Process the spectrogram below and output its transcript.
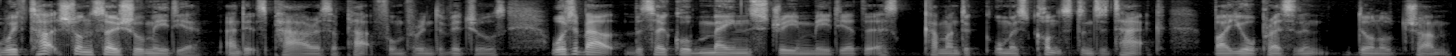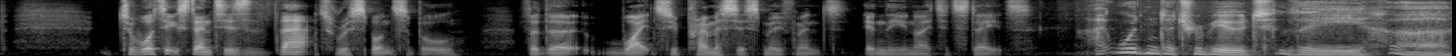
We've touched on social media and its power as a platform for individuals. What about the so called mainstream media that has come under almost constant attack by your president, Donald Trump? To what extent is that responsible for the white supremacist movement in the United States? I wouldn't attribute the uh,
